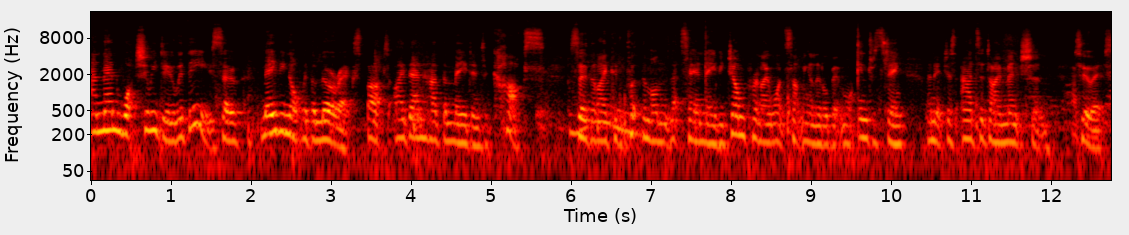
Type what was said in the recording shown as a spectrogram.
And then what should we do with these? So maybe not with the Lurex, but I then had them made into cuffs so that I could put them on, let's say, a navy jumper, and I want something a little bit more interesting, and it just adds a dimension to it.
